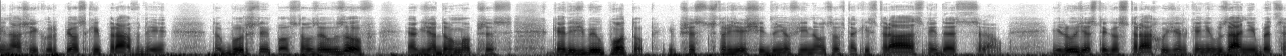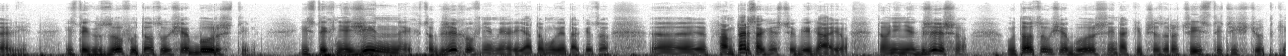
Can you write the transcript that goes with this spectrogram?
naszej kurpiowskiej prawdy, to bursztyn powstał ze łzów. Jak wiadomo, przez, kiedyś był potop i przez 40 dniów i noców taki straszny deszcz lał. I ludzie z tego strachu zielkieni łzani beceli. I z tych łzów utoczył się bursztyn. I z tych niezinnych, co grzechów nie mieli, ja to mówię takie, co e, w pampersach jeszcze biegają, to oni nie grzeszą. Utoczył się bursztyn taki przezroczysty, czyściutki.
